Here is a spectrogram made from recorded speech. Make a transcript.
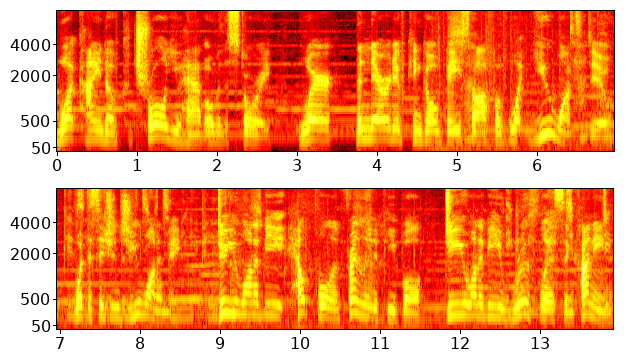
What kind of control you have over the story, where the narrative can go based off of what you want to do, what decisions you want to make. Do you want to be helpful and friendly to people? Do you want to be ruthless and cunning?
